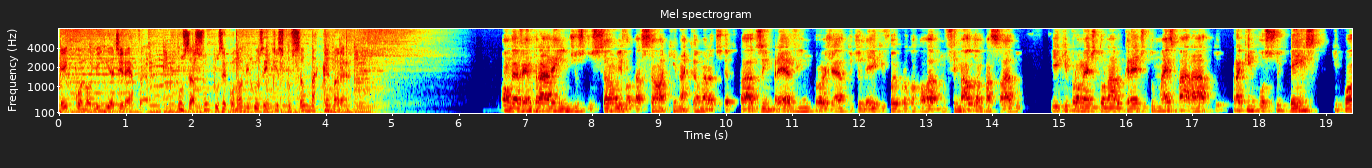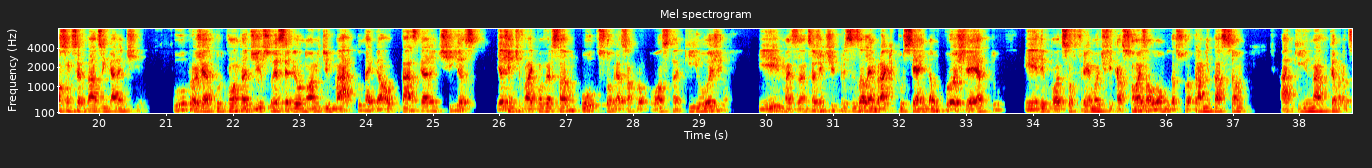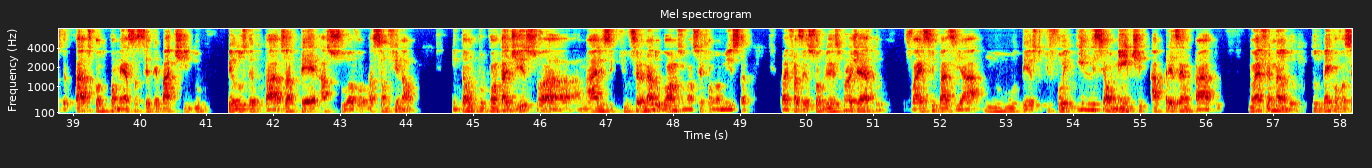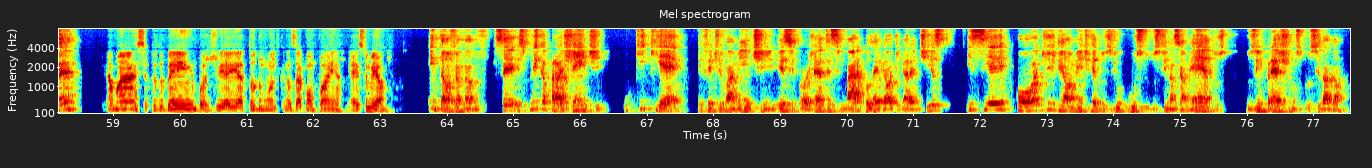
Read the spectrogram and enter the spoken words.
Economia Direta. Os assuntos econômicos em discussão na Câmara. Bom, deve entrar em discussão e votação aqui na Câmara dos Deputados em breve um projeto de lei que foi protocolado no final do ano passado e que promete tornar o crédito mais barato para quem possui bens que possam ser dados em garantia. O projeto, por conta disso, recebeu o nome de Marco Legal das Garantias. E a gente vai conversar um pouco sobre essa proposta aqui hoje e, mas antes a gente precisa lembrar que por ser ainda um projeto, ele pode sofrer modificações ao longo da sua tramitação aqui na Câmara dos Deputados, quando começa a ser debatido pelos deputados até a sua votação final. Então, por conta disso, a análise que o Fernando Gomes, nosso economista, vai fazer sobre esse projeto vai se basear no texto que foi inicialmente apresentado. Não é, Fernando? Tudo bem com você? É, Márcio, tudo bem? Bom dia aí a todo mundo que nos acompanha. É isso mesmo. Então, Fernando, você explica para a gente o que, que é efetivamente esse projeto, esse marco legal de garantias, e se ele pode realmente reduzir o custo dos financiamentos, dos empréstimos para o cidadão.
